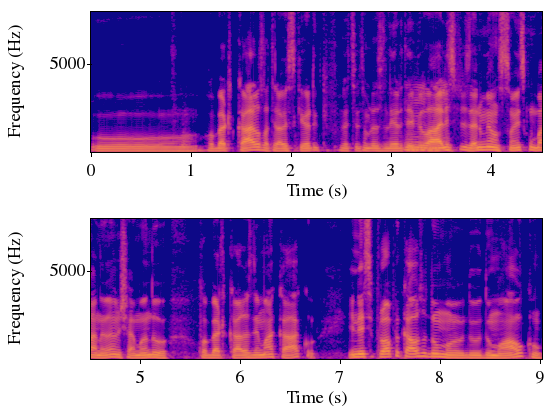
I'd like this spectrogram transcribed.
o Roberto Carlos, lateral esquerdo, que foi a seleção brasileira, teve lá, eles fizeram menções com banana, chamando o Roberto Carlos de macaco. E nesse próprio caso do, do, do Malcolm,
